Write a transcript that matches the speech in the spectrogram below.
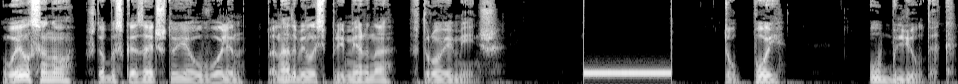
Уилсону, чтобы сказать, что я уволен, понадобилось примерно втрое меньше. Тупой ублюдок.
